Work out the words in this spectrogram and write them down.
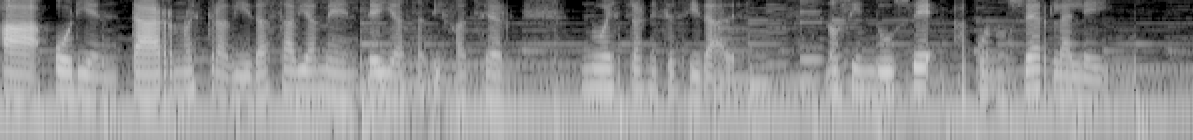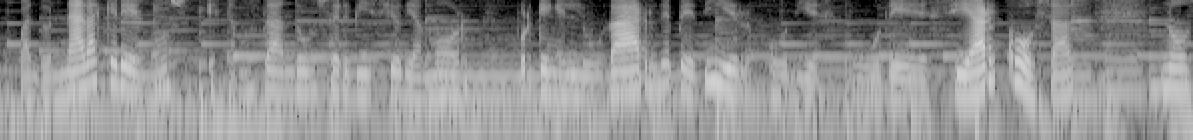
a orientar nuestra vida sabiamente y a satisfacer nuestras necesidades. Nos induce a conocer la ley. Cuando nada queremos, estamos dando un servicio de amor porque en el lugar de pedir o de, desear cosas, nos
